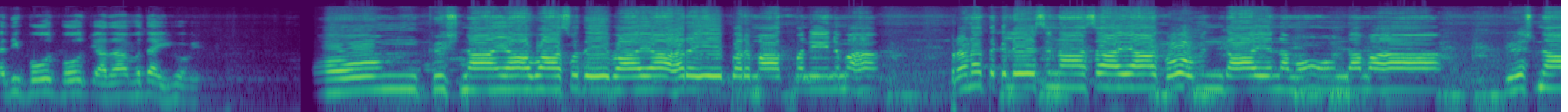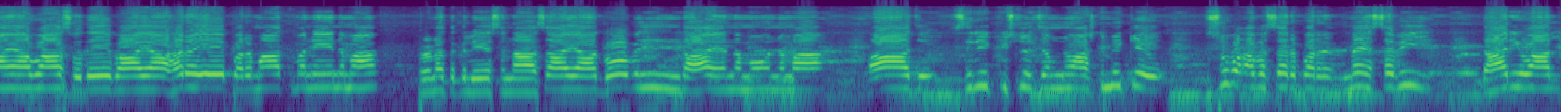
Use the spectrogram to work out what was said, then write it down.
ਇਹਦੀ ਬਹੁਤ ਬਹੁਤ ਜ਼ਿਆਦਾ ਵਧਾਈ ਹੋਵੇ। ओम कृष्णाय वासुदेवाय हरे परमात्मने नमः। प्रणत क्लेश नाशाय गोविंदाय नमो नमः। कृष्णाय वासुदेवाय हरे परमात्मने नमः। प्रणत क्लेश नाशाय गोविंदाय नमो नमः। आज श्री कृष्ण जन्माष्टमी के शुभ अवसर पर मैं सभी धारीवाल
